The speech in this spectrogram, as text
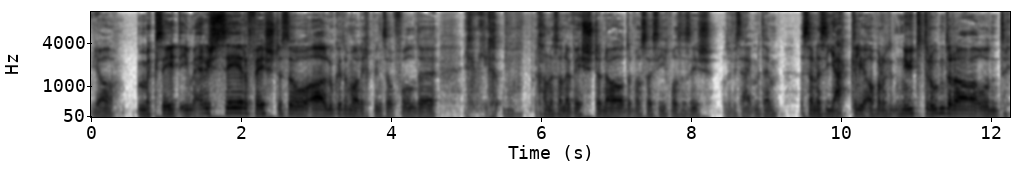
ja, man sieht ihm, er ist sehr fest so, ah, schaut mal, ich bin so voll der, ich, ich, ich habe so eine Weste an oder was weiß ich, was es ist. Also wie sagt man dem? So ein Jäckli, aber nichts drunter an und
